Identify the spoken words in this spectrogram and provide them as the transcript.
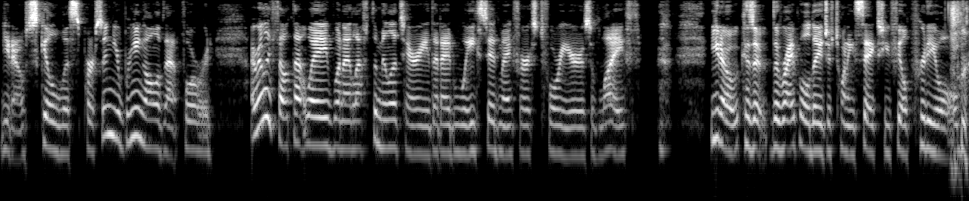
you know, skillless person. You're bringing all of that forward. I really felt that way when I left the military that I'd wasted my first four years of life. you know, because at the ripe old age of 26, you feel pretty old.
